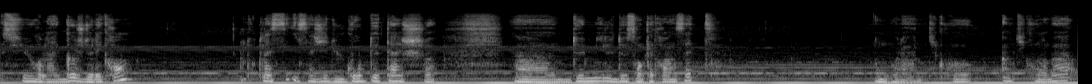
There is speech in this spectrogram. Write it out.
sur la gauche de l'écran, donc là, il s'agit du groupe de tâches 2287. Euh, Donc voilà, un petit coup, un petit coup en bas,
